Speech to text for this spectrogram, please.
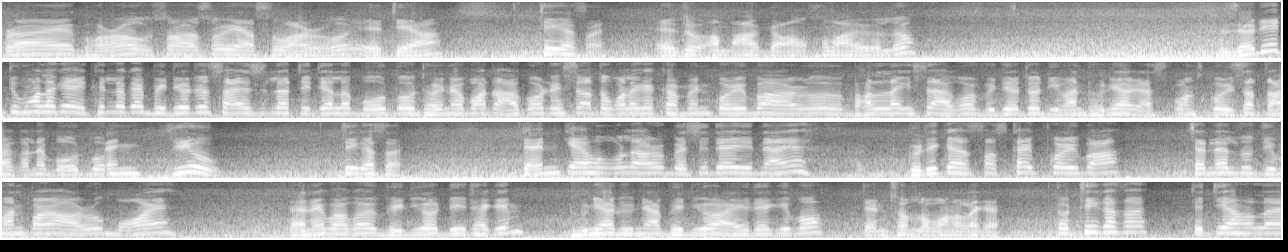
প্ৰায় ঘৰৰ ওচৰা ওচৰি আছোঁ আৰু এতিয়া। ঠিক আছে এইটো আমাৰ গাঁও সোমাই গ'লোঁ। যদি তোমালোকে এইখিনিলৈকে ভিডিঅ'টো চাইছিলা তেতিয়াহ'লে বহুত বহুত ধন্যবাদ। আগৰ নিচিনা তোমালোকে কমেণ্ট কৰিবা আৰু ভাল লাগিছে আগৰ ভিডিঅ'টোত ইমান ধুনীয়া ৰেচপঞ্চ কৰিছা তাৰ কাৰণে বহুত বহুত থেংক ইউ ঠিক আছে টেন কে হ'বলৈ আৰু বেছি দেৰি নাই। গতিকে ছাবস্ক্ৰাইব কৰিবা চেনেলটো যিমান পাৰা আৰু মই এনেকুৱাকৈ ভিডিঅ' দি থাকিম ধুনীয়া ধুনীয়া ভিডিঅ' আহি থাকিব টেনশ্যন ল'ব নালাগে তো ঠিক আছে তেতিয়াহ'লে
